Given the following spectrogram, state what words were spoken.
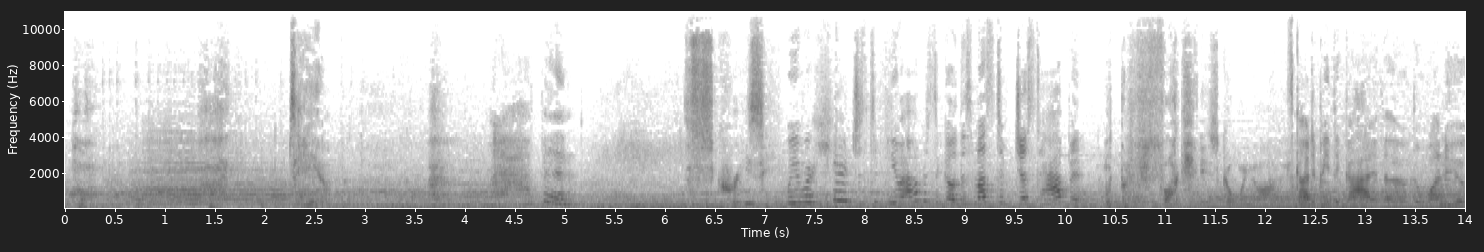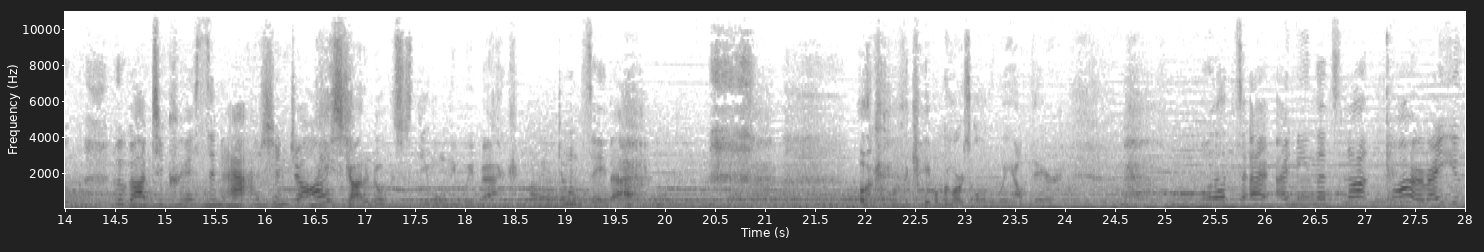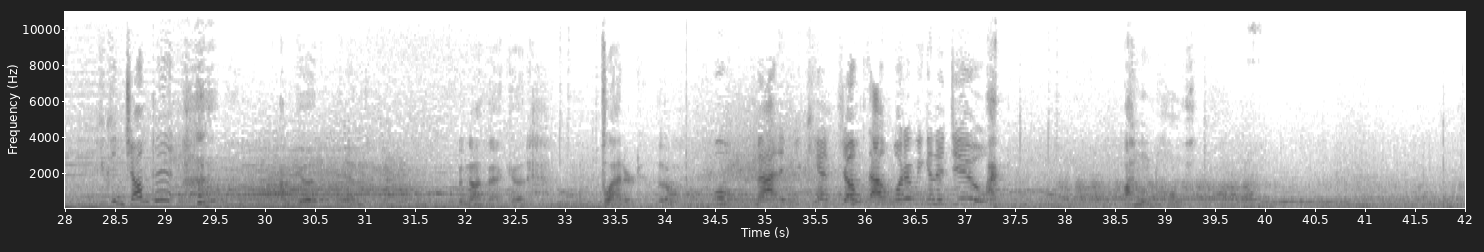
Oh. Damn. What happened? This is crazy. We were here just a few hours ago. This must have just happened. What the fuck is going on? It's got to be the guy, though. The one who who got to Chris and Ash and Josh. He's gotta know this is the only way back. Don't say that. Look, the cable car's all the way out there. Well, that's I, I mean that's not far, right? You you can jump it. I'm good, and but not that good. Flattered, though. Well, Matt, if you can't jump that, what are we gonna do? I, I don't know.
